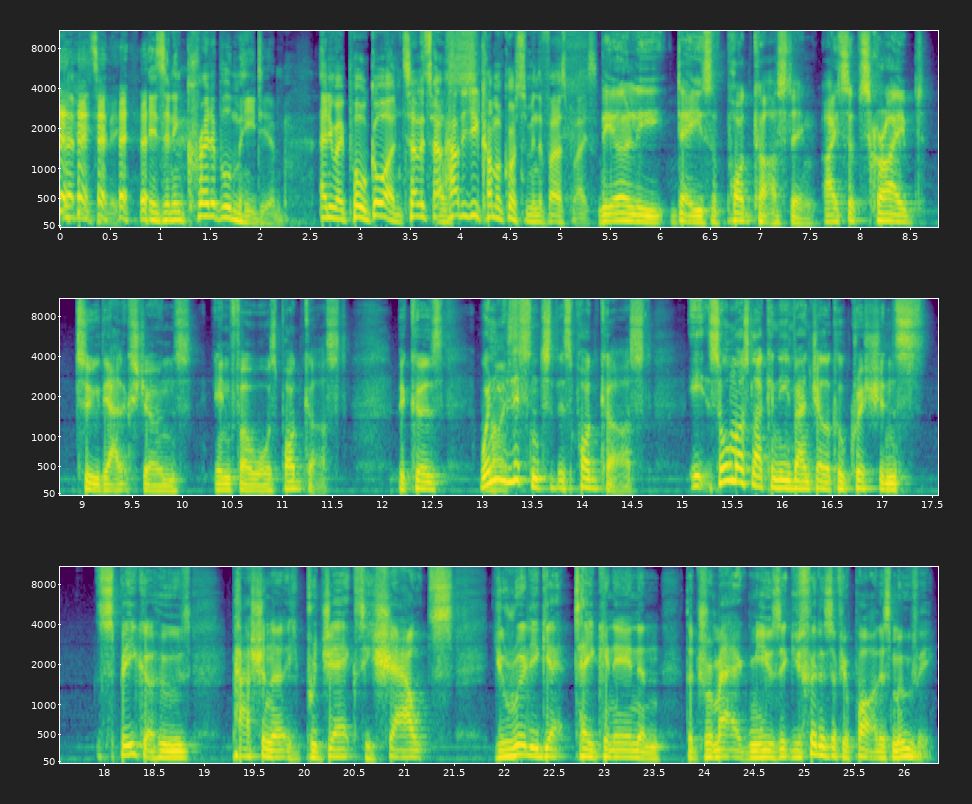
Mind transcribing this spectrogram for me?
let me tell you, is an incredible medium. Anyway, Paul, go on. Tell us how, how did you come across him in the first place? The early days of podcasting, I subscribed to the Alex Jones Infowars podcast because when you listen to this podcast, it's almost like an evangelical Christian s- speaker who's passionate, he projects, he shouts. You really get taken in, and the dramatic music, you feel as if you're part of this movie.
